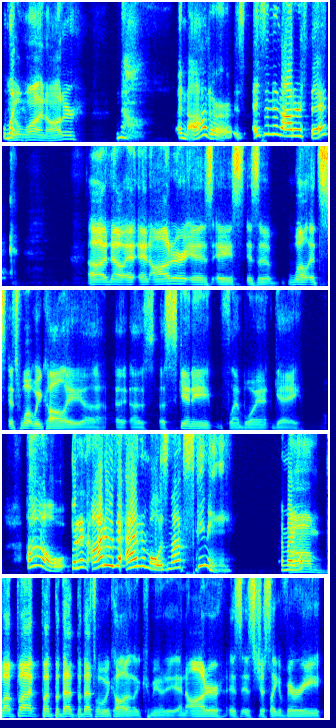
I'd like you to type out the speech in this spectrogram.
what don't want an otter? no an otter is isn't an otter thick Uh, no, an otter is a is a well, it's it's what we call a uh, a, a, skinny, flamboyant gay. Oh, but an otter, the animal, is not skinny. Am I? Um, but but but but that but that's what we call it in the community. An otter is is just like a very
